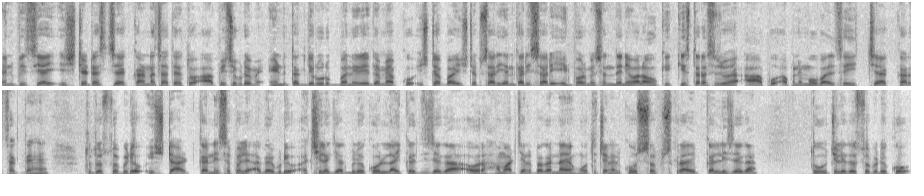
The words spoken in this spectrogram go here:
NPCI स्टेटस चेक करना चाहते हैं तो आप इस वीडियो में एंड तक ज़रूर बने रहेगा मैं आपको स्टेप स्टेप सारी जानकारी, सारी इन्फॉर्मेशन देने वाला हूँ कि किस तरह से जो है आप अपने मोबाइल से ही चेक कर सकते हैं। तो दोस्तों, वीडियो स्टार्ट करने से पहले अगर वीडियो अच्छी लगी तो वीडियो को लाइक कर दीजिएगा और हमारे चैनल पर अगर नए हो तो चैनल को सब्सक्राइब कर लीजिएगा। तो चलिए दोस्तों वीडियो को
